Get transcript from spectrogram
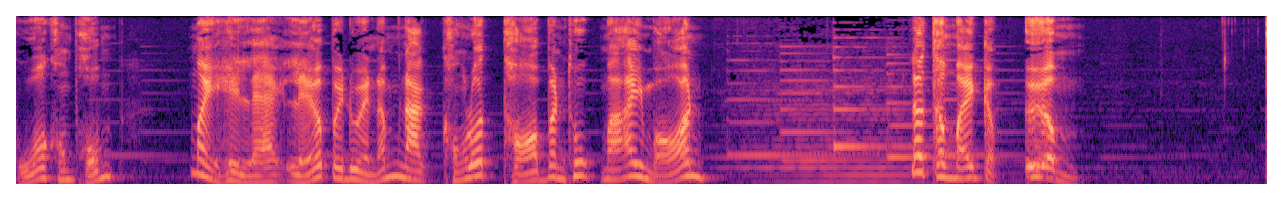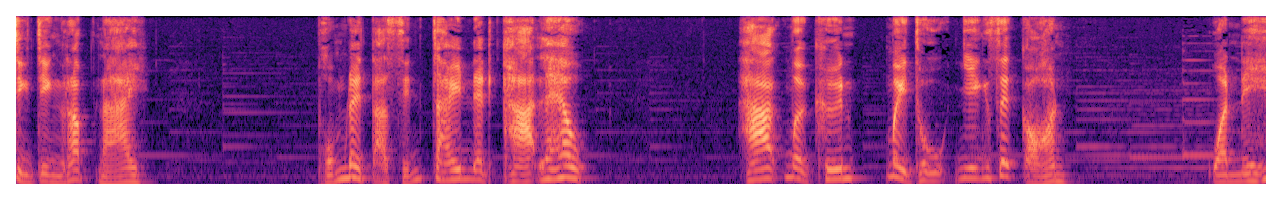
หัวของผม ไม่ให้แหลกเหลวไปด้วยน้ำหนักของรถถอบรรทุกไม้หมอน แล้วทำไมกับเอื้อม จริง ๆ รับนาย ผมได้ตัดสินใจเด็ดขาดแล้ว หากเมื่อคืนไม่ถูกยิงเสียก่อน วันนี้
